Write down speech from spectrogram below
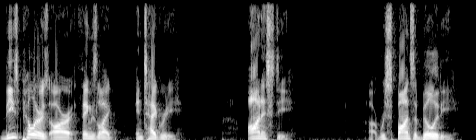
these pillars are things like integrity, honesty, uh, responsibility,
